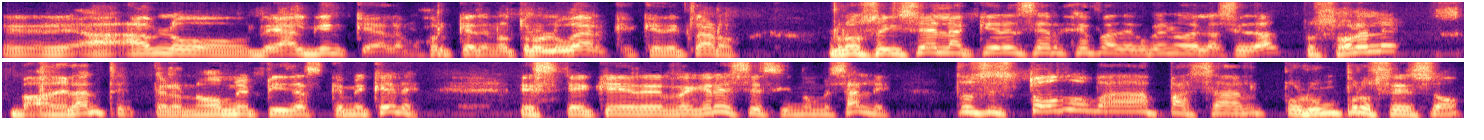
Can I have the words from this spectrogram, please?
eh, hablo de alguien que a lo mejor quede en otro lugar, que quede claro. Rosa Isela, ¿quieres ser jefa de gobierno de la ciudad? Pues órale, va adelante, pero no me pidas que me quede, este, que regrese si no me sale. Entonces todo va a pasar por un proceso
